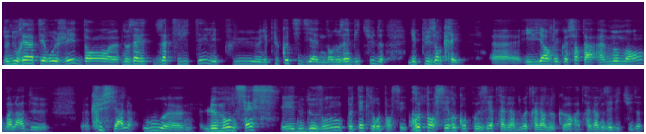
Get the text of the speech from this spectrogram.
de nous réinterroger dans euh, nos, activités les plus, les plus quotidiennes, dans nos habitudes les plus ancrées. Euh, il y a en quelque sorte un, moment voilà, de, euh, crucial où le monde cesse et nous devons peut-être le repenser. Repenser, recomposer à travers nous, à travers nos corps, à travers nos habitudes,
